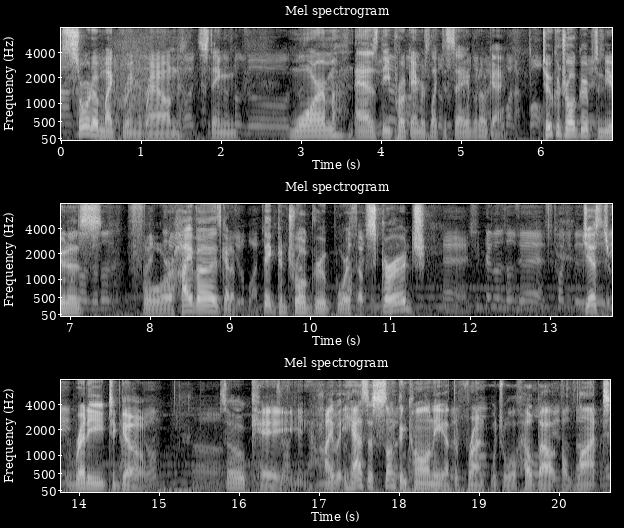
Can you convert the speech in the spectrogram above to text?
Sort of microing around, staying warm, as the pro gamers like to say, but okay. Two control groups mutas for Hyvaa. He's got a big control group worth of Scourge. Just ready to go. It's okay. he has a sunken colony at the front, which will help out a lot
